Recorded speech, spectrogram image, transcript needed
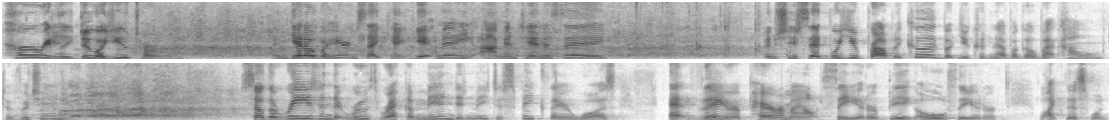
hurriedly do a U-turn? And get over here and say, Can't get me, I'm in Tennessee. And she said, Well, you probably could, but you could never go back home to Virginia. so the reason that Ruth recommended me to speak there was at their Paramount Theater, big old theater like this one,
